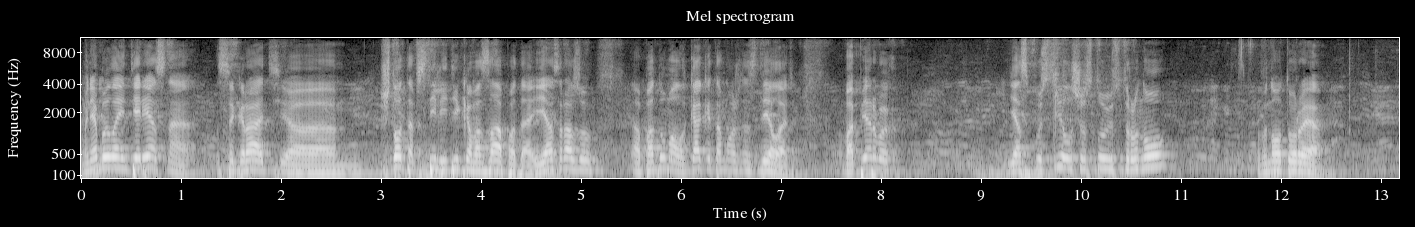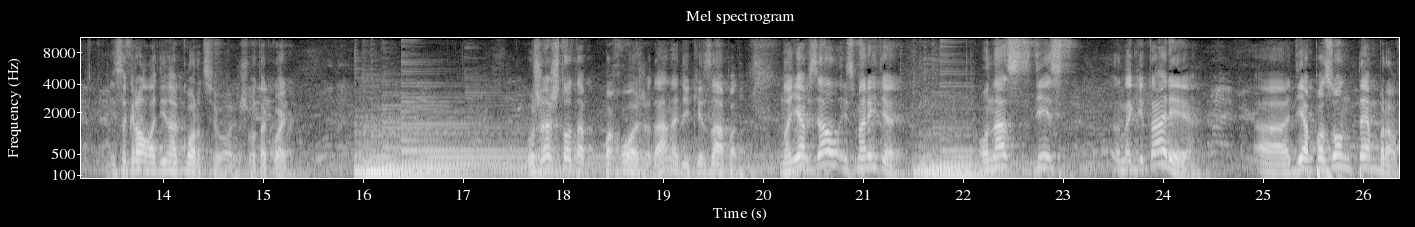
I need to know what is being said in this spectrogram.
мне было интересно сыграть э, что-то в стиле Дикого Запада. И я сразу э, подумал, как это можно сделать. Во-первых, я спустил шестую струну в ноту ре и сыграл один аккорд всего лишь, вот такой. Уже что-то похоже, да, на Дикий Запад. Но я взял и смотрите, у нас здесь на гитаре э, диапазон тембров.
